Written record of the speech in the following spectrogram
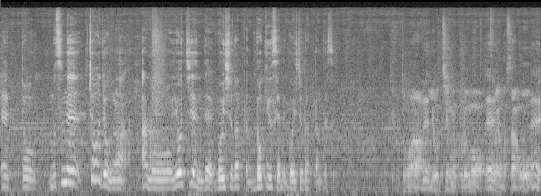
えっと、娘、長女が、あの、幼稚園でご一緒だった、同級生でご一緒だったんです。ってことは、ええ幼稚園の頃のええ富山さんをえ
